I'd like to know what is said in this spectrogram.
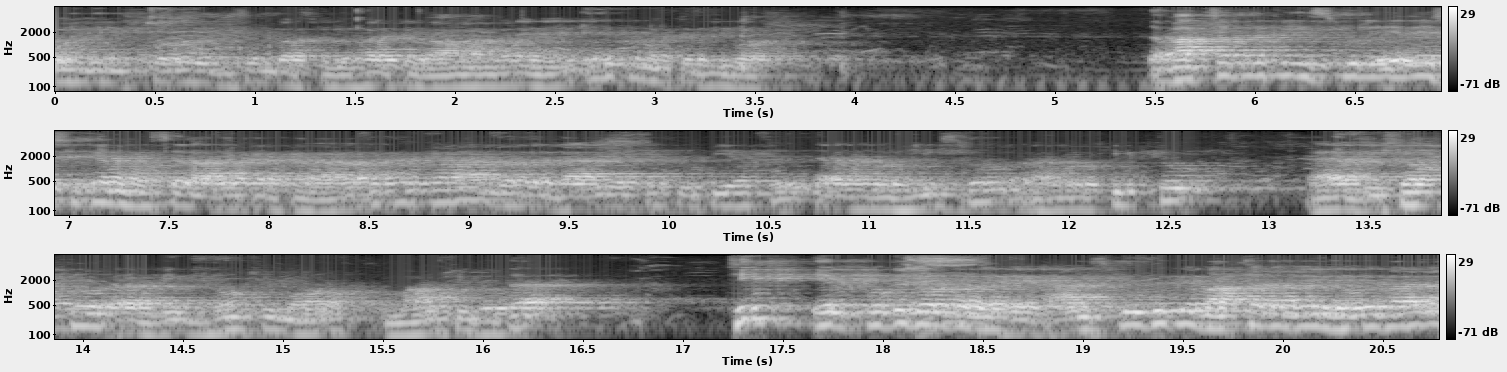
ওই দিন ষোলোই ডিসেম্বর ছিল, হয়তো আমার মনে নেই, এরকম একটা দিবস। বাচ্চাদেরকে স্কুলে এনে শেখানো হচ্ছে রাজাকার কারা। রাজাকার কারা? যাদের দাড়ি আছে, টুপি আছে এরা হলো হিংস্র এরা হলো ক্ষিপ্ত এরা বিষাক্ত এরা বিধ্বংসী মানসিকতা। ঠিক এর প্রতিফলনটা দেখেন, আর স্কুল থেকে বাচ্চারা বের হতে পারে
